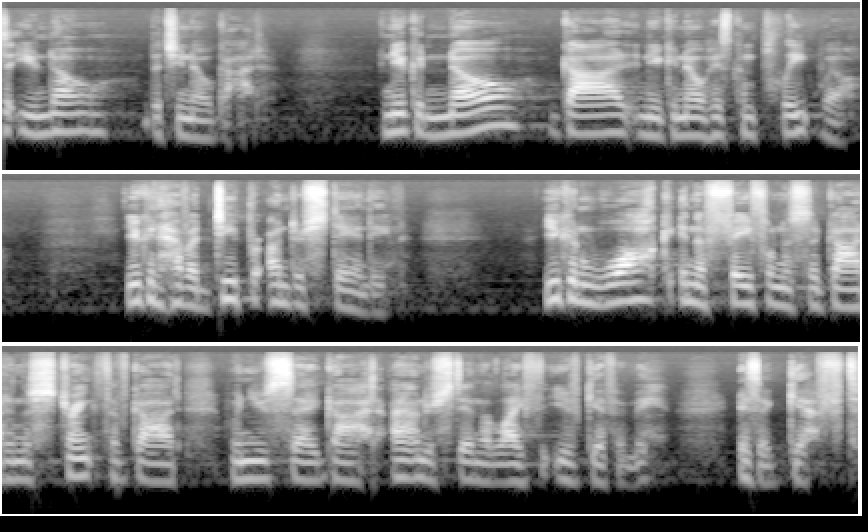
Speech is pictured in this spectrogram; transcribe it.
that you know that you know God. And you can know God and you can know His complete will. You can have a deeper understanding. You can walk in the faithfulness of God, and the strength of God, when you say, God, I understand the life that you've given me is a gift.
